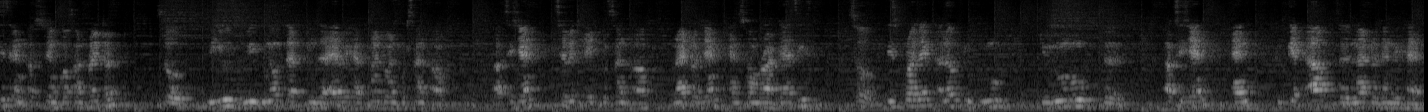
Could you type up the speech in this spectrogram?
is an oxygen concentrator. So we use we know that in the air we have 21% of oxygen, 78% of nitrogen, and some raw gases. So this project allows to remove to remove the oxygen and to get out the nitrogen we have.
